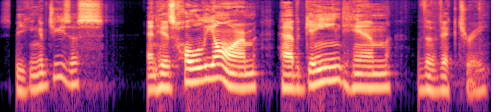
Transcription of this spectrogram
speaking of Jesus, and his holy arm have gained him the victory.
